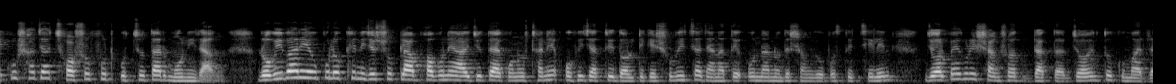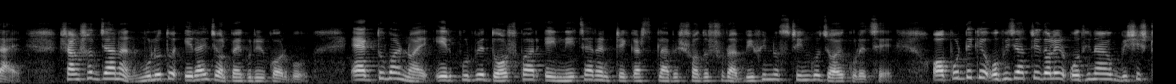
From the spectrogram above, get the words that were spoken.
একুশ হাজার ছশো ফুট উচ্চতার মনিরাং রবিবার এ উপলক্ষে নিজস্ব ক্লাব ভবনে আয়োজিত এক অনুষ্ঠানে অভিযাত্রী দলটিকে শুভেচ্ছা জানাতে অন্যান্যদের সঙ্গে উপস্থিত ছিলেন জলপাইগুড়ির সাংসদ ডাক্তার জয়ন্ত কুমার রায়। সাংসদ জানান, মূলত এরাই জলপাইগুড়ির গর্ব। এক দুবার নয়, এর পূর্বে দশবার এই নেচার অ্যান্ড ট্রেকার্স ক্লাবের সদস্যরা বিভিন্ন শৃঙ্গ জয় করেছে। অপরদিকে অভিযাত্রী দলের অধিনায়ক বিশিষ্ট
